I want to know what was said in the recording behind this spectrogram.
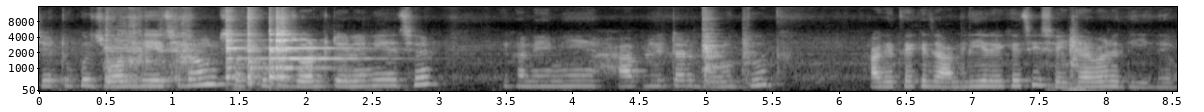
যেটুকু জল দিয়েছিলাম সবটুকু জল টেনে নিয়েছে। এখানে আমি হাফ লিটার গরুর দুধ আগে থেকে জাল দিয়ে রেখেছি, সেইটা এবারে দিয়ে দেব।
